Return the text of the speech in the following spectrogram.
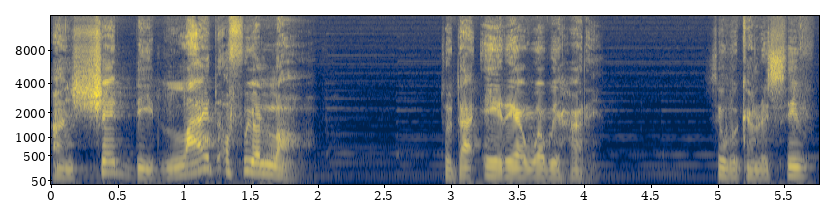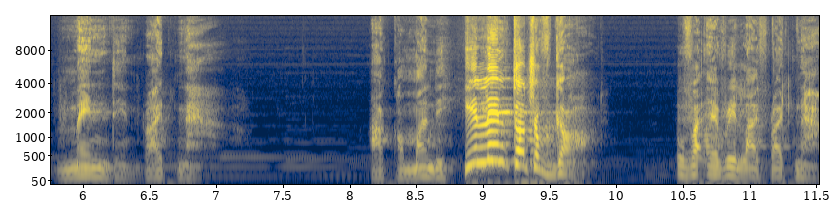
and shed the light of your love to that area where we're hurting so we can receive mending right now. I command the healing touch of God over every life right now.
